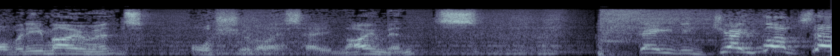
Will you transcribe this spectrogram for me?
comedy moment, or should I say moments, David J. Watson!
